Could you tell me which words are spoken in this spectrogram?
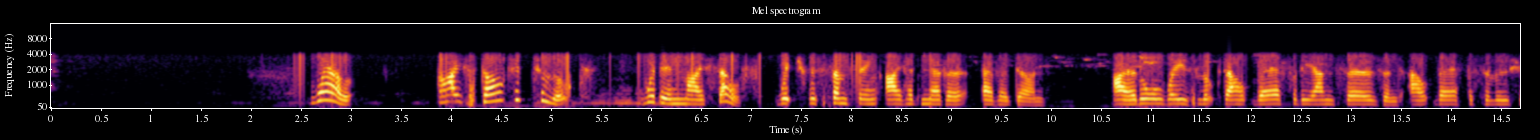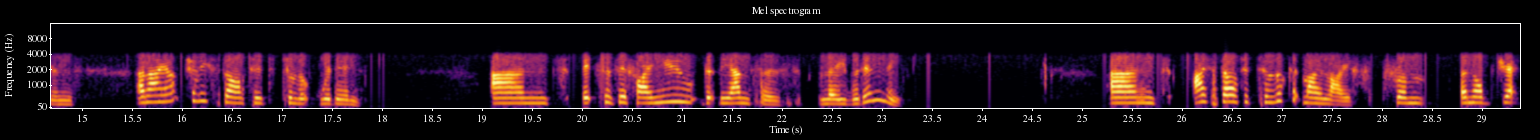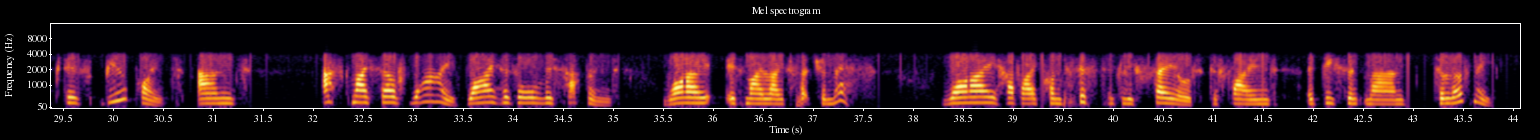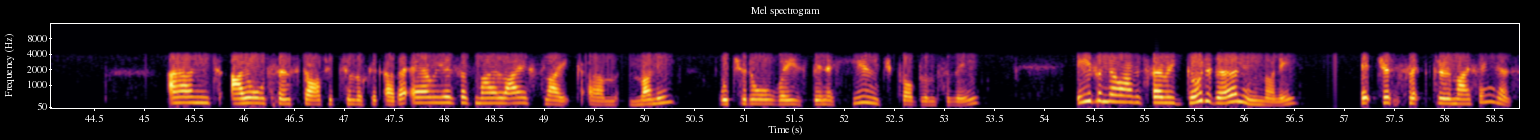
Well, I started to look within myself, which was something I had never ever done. I had always looked out there for the answers and out there for solutions, and I actually started to look within. And it's as if I knew that the answers lay within me. And I started to look at my life from an objective viewpoint and ask myself why? Why has all this happened? Why is my life such a mess? Why have I consistently failed to find a decent man to love me? And I also started to look at other areas of my life, like um, money, which had always been a huge problem for me. Even though I was very good at earning money, it just slipped through my fingers.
